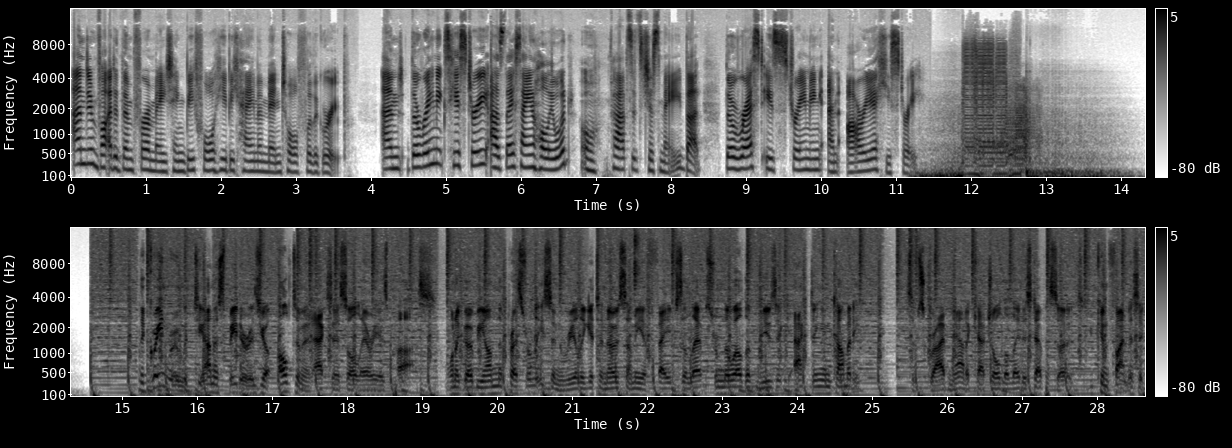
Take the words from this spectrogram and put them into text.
and invited them for a meeting before he became a mentor for the group. And the remix history, as they say in Hollywood, or perhaps it's just me, but the rest is streaming and ARIA history. The Green Room with Tiana Speter is your ultimate access all areas pass. Want to go beyond the press release and really get to know some of your fave celebs from the world of music, acting, and comedy? Subscribe now to catch all the latest episodes. You can find us at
